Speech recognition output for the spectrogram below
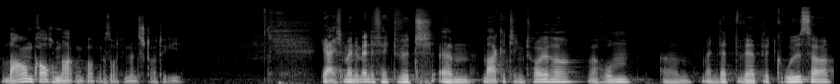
Warum brauchen Marken überhaupt eine Sortimentsstrategie? Ja, ich meine, im Endeffekt wird ähm, Marketing teurer. Warum? Ähm, mein Wettbewerb wird größer.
